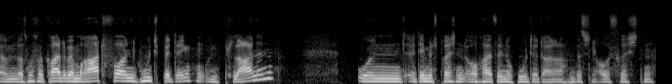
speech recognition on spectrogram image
Ähm, das muss man gerade beim Radfahren gut bedenken und planen und äh, dementsprechend auch halt seine Route danach ein bisschen ausrichten.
